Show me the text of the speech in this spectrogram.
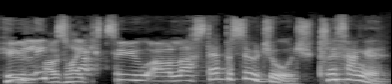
who I links was like, back to our last episode, George Cliffhanger.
